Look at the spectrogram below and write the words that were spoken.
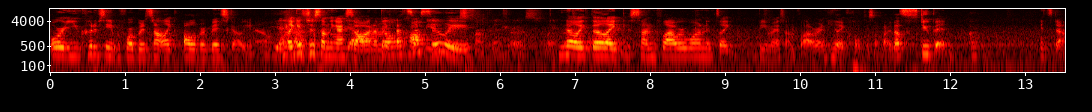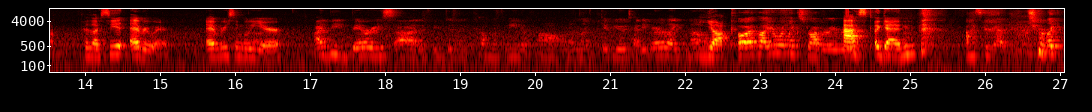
or you could have seen it before, but it's not like Oliver Visco, you know? Yeah. Like it's just something I Yeah, saw and I'm don't like, that's so copy and silly. paste from Pinterest. Like, No, that's like the like sunflower one. It's like be my sunflower, and he like holds the sunflower. That's stupid. Okay. It's dumb because I see it everywhere, every single Yeah. year. I'd be very sad if you didn't come with me to prom and like give you a teddy bear. Like no. Yuck. Oh, I thought you were wearing like strawberry. roots. Ask again. Ask again. Like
